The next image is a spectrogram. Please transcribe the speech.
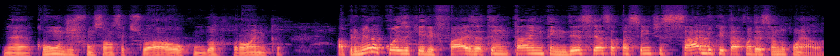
né, com disfunção sexual ou com dor crônica, a primeira coisa que ele faz é tentar entender se essa paciente sabe o que está acontecendo com ela.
